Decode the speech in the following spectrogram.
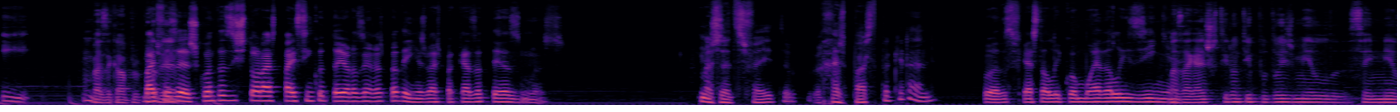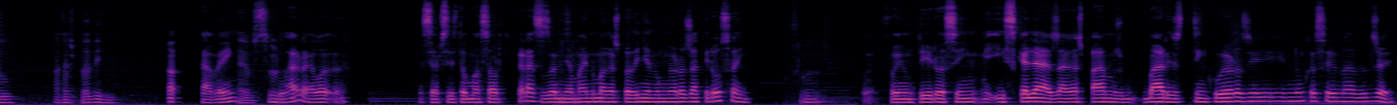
e vais acabar por vais perder. fazer as contas e estouraste para aí 50 euros em raspadinhas, vais para casa teso, mas Mas satisfeito, raspaste para caralho. Foda-se, ficaste ali com a moeda lisinha. Mas há gajos que tiram tipo 2 mil, 100 mil à raspadinha. Está bem, É absurdo. Claro, ela. Isso é preciso ter uma sorte. Graças a minha mãe, numa raspadinha de um euro já tirou 100. Foi um tiro assim. E se calhar já raspámos vários de 5 euros e nunca saiu nada de jeito.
